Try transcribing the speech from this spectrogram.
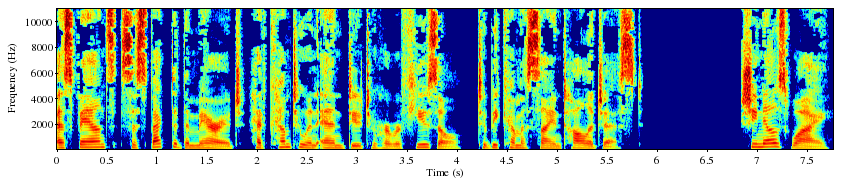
as fans suspected the marriage had come to an end due to her refusal to become a Scientologist. She knows why,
